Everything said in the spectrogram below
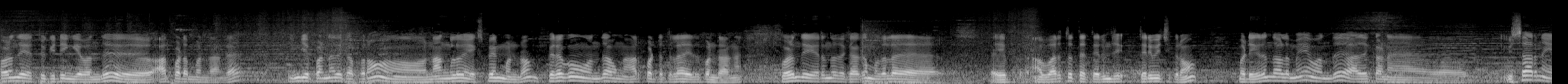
குழந்தைய தூக்கிட்டு இங்கே வந்து ஆர்ப்பாட்டம் பண்ணுறாங்க இங்கே பண்ணதுக்கப்புறம் நாங்களும் எக்ஸ்பிளைன் பண்ணுறோம் பிறகும் வந்து அவங்க ஆர்ப்பாட்டத்தில் இது பண்ணுறாங்க குழந்தை இறந்ததுக்காக முதல்ல வருத்தத்தை தெரிஞ்சு தெரிவிச்சுக்கிறோம். பட் இருந்தாலுமே வந்து அதுக்கான விசாரணை என்ன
